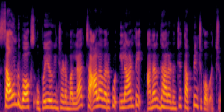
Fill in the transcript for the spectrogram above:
సౌండ్ బాక్స్ ఉపయోగించడం వల్ల చాలా వరకు ఇలాంటి అనర్థాల నుంచి తప్పించుకోవచ్చు.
